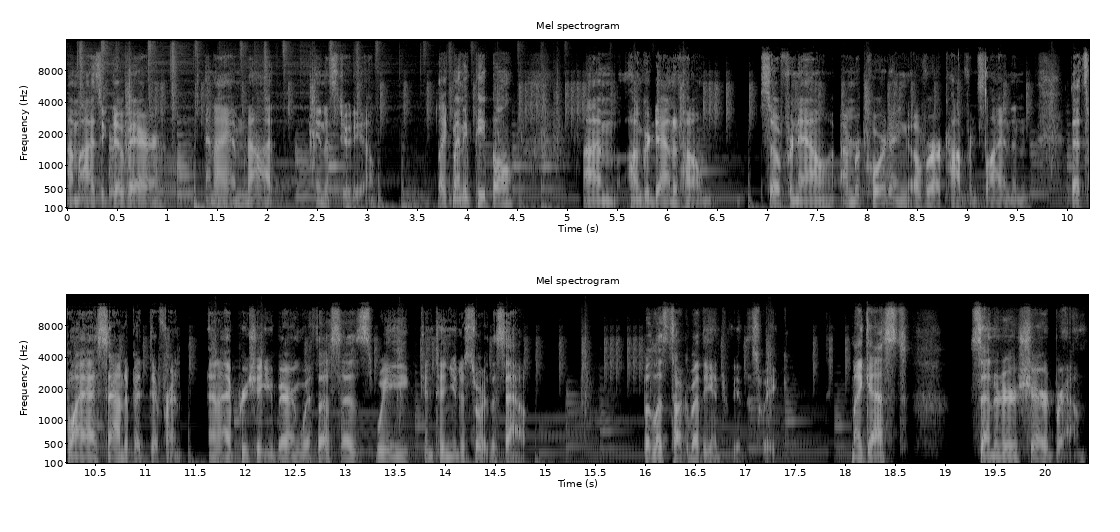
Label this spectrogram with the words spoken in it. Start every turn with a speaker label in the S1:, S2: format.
S1: I'm Isaac Dovere, and I am not in a studio. Like many people, I'm hunkered down at home. So for now, I'm recording over our conference line, and that's why I sound a bit different. And I appreciate you bearing with us as we continue to sort this out. But let's talk about the interview this week. My guest, Senator Sherrod Brown.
